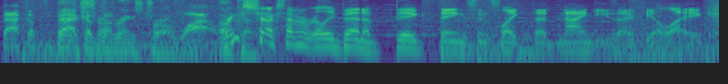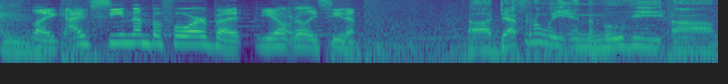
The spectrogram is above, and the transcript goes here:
"back up the Back Brinks up the truck for a while. Okay. Brinks trucks haven't really been a big thing since like the 90s, I feel like. Hmm. Like, I've seen them before, but you don't really see them. Uh, definitely in the movie. Um,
